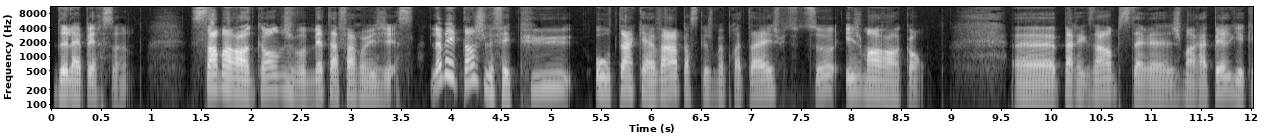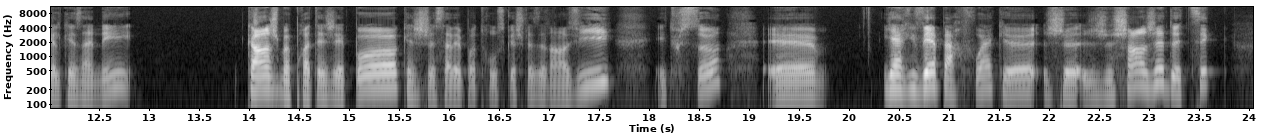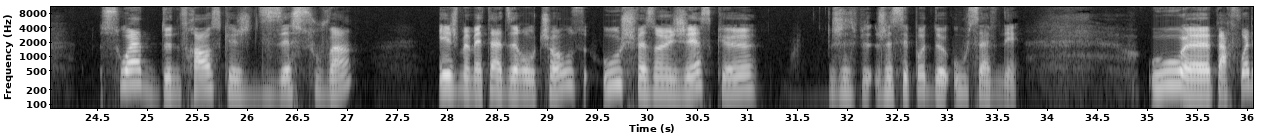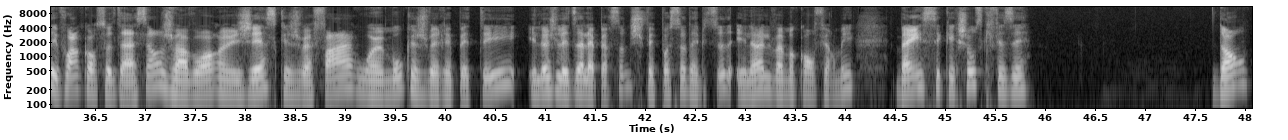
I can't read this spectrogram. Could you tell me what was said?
de la personne. Sans m'en rendre compte, je vais me mettre à faire un geste. Là, maintenant, je le fais plus autant qu'avant parce que je me protège et tout ça, et je m'en rends compte. Euh, par exemple, je m'en rappelle il y a quelques années, quand je me protégeais pas, que je savais pas trop ce que je faisais dans la vie et tout ça, euh, il arrivait parfois que je, changeais de tic, soit d'une phrase que je disais souvent, et je me mettais à dire autre chose, ou je faisais un geste que je ne sais pas de où ça venait. Ou euh, parfois, des fois en consultation, je vais avoir un geste que je vais faire ou un mot que je vais répéter, et là je le dis à la personne, je fais pas ça d'habitude, et là elle va me confirmer, ben c'est quelque chose qui faisait. Donc,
